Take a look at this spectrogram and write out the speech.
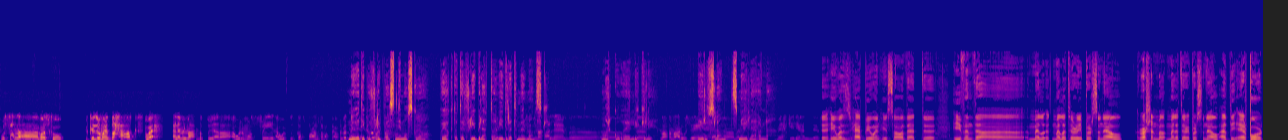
وصلنا آه، موسكو كله ما يضحك سواء العالم المعك بالطياره او الموظفين او القبطان طبعا أو البدلة، Nå er de på كله ما flyplassen i Moskva på jakt etter flybilletter videre til يضحك. Murmansk. معلم، آه، Marco er lykkelig. طلعنا مع عروسة I Russland وكان smiler alle. ما يحكي لي هال Uh, he was happy when he saw that uh, even the mil- military personnel, Russian military personnel at the airport,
